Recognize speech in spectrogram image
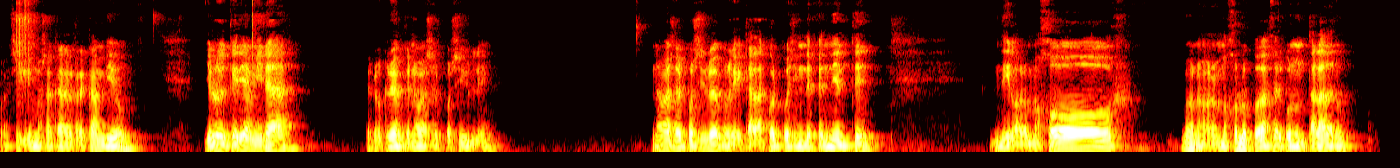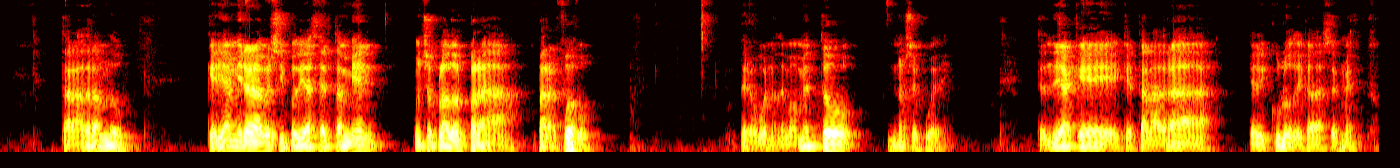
conseguimos sacar el recambio. Yo lo que quería mirar, pero creo que no va a ser posible. No va a ser posible porque cada cuerpo es independiente. Digo, a lo mejor, bueno, a lo mejor lo puedo hacer con un taladro, taladrando, quería mirar a ver si podía hacer también un soplador para, para el fuego. Pero bueno, de momento no se puede. Tendría que, que taladrar el culo de cada segmento.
